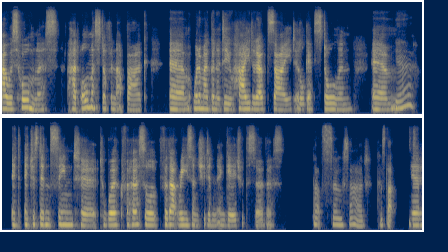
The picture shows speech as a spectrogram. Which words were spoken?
i was homeless i had all my stuff in that bag um, what am i going to do hide it outside it'll get stolen um, yeah it, it just didn't seem to to work for her. So for that reason, she didn't engage with the service. That's so sad because that yeah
